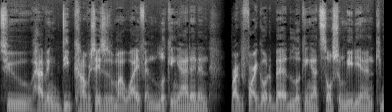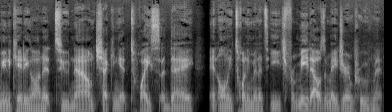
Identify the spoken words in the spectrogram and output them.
to having deep conversations with my wife and looking at it and right before I go to bed looking at social media and communicating on it to now I'm checking it twice a day and only 20 minutes each. For me that was a major improvement.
